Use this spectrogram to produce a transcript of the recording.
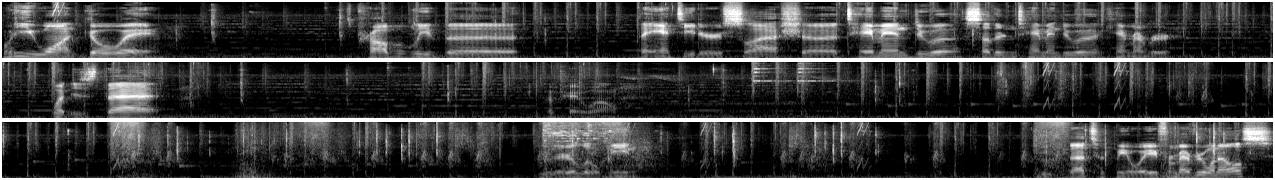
What do you want? Go away. It's probably the the anteater slash uh, Tamandua, Southern Tamandua. I can't remember. What is that? A little mean. Ooh, that took me away from everyone else.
